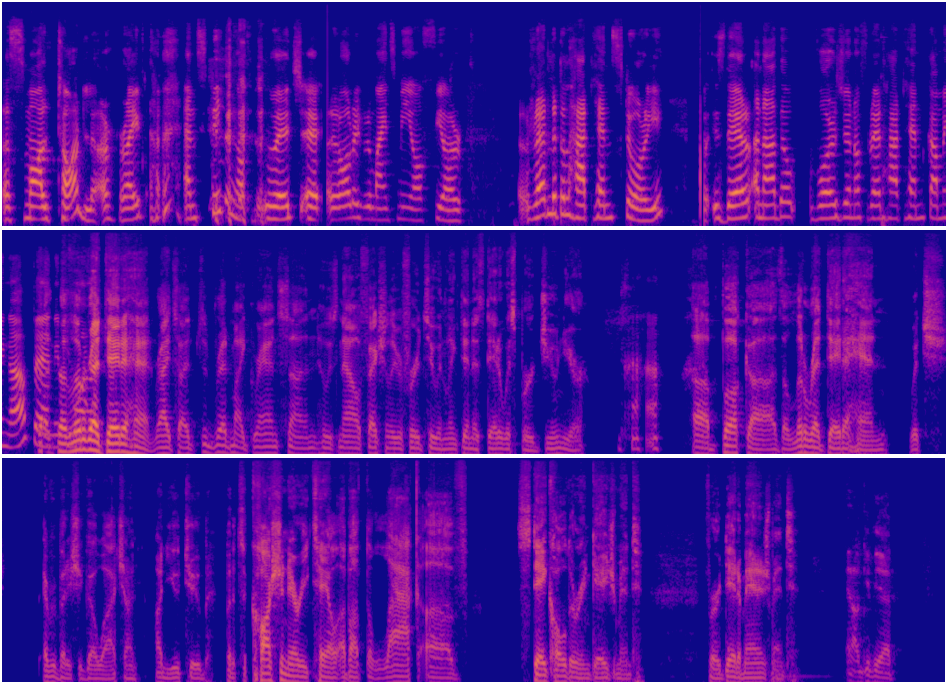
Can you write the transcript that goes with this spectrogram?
a small toddler right? And speaking of which uh, it already reminds me of your red little hat hen story is there another version of red hat hen coming up and the, little red data hen right so i read my grandson who's now affectionately referred to in linkedin as data whisperer junior uh, book uh, the little red data hen which everybody should go watch on on YouTube, but it's a cautionary tale about the lack of stakeholder engagement for data management. And I'll give you a,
